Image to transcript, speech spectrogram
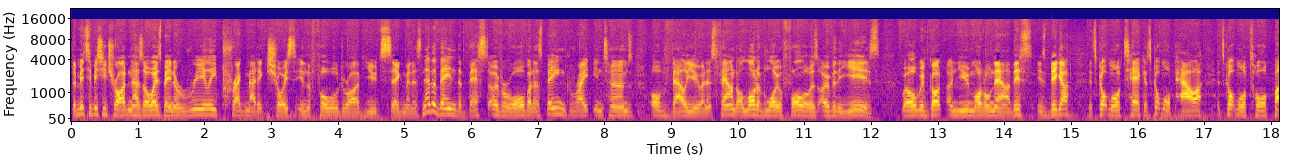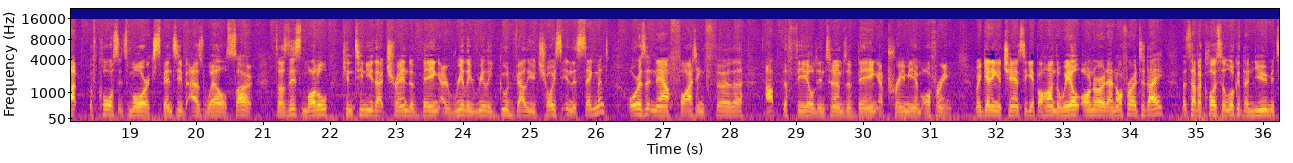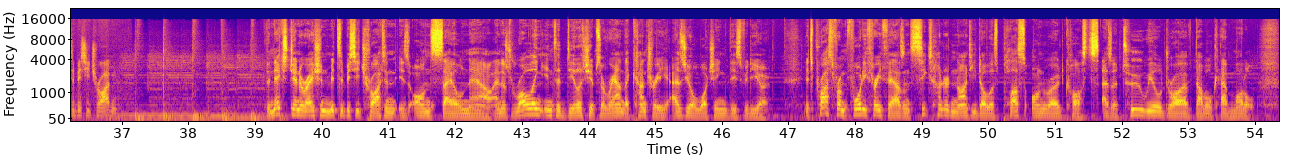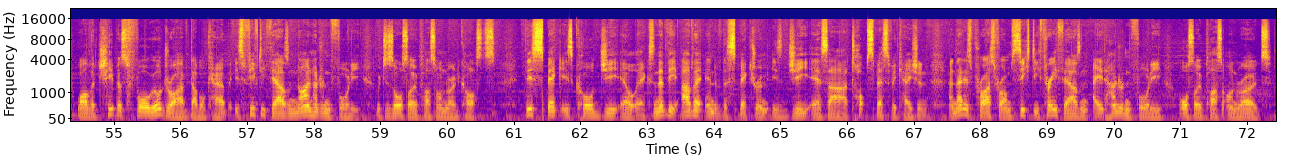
The Mitsubishi Triton has always been a really pragmatic choice in the four-wheel drive ute segment. It's never been the best overall, but it's been great in terms of value and it's found a lot of loyal followers over the years. Well, we've got a new model now. This is bigger, it's got more tech, it's got more power, it's got more torque, but of course it's more expensive as well. So does this model continue that trend of being a really, really good value choice in the segment, or is it now fighting further up the field in terms of being a premium offering? We're getting a chance to get behind the wheel on-road and off-road today. Let's have a closer look at the new Mitsubishi Triton. The next generation Mitsubishi Triton is on sale now and is rolling into dealerships around the country as you're watching this video. It's priced from $43,690 plus on-road costs as a two-wheel drive double cab model, while the cheapest four-wheel drive double cab is $50,940, which is also plus on-road costs. This spec is called GLX, and at the other end of the spectrum is GSR, top specification, and that is priced from $63,840, also plus on roads.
